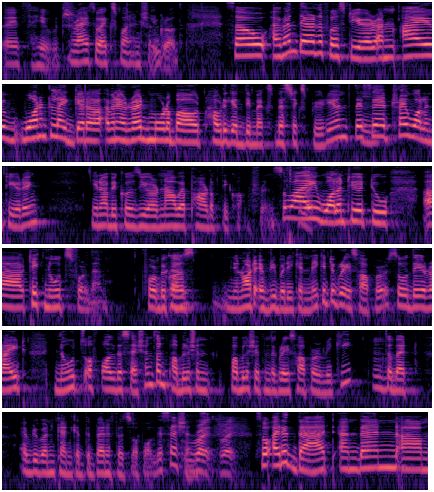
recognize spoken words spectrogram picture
it's huge. right so exponential growth so i went there the first year and i wanted to like get a i mean i read more about how to get the best experience Mm. they said try volunteering you know because you're now a part of the conference so i Right. volunteered to uh, take notes for them for Okay. because you know, not everybody can make it to grace hopper so they write notes of all the sessions and publish, in, publish it in the grace hopper wiki so that everyone can get the benefits of all the sessions Mm-hmm. Right, right. so I did that, and then um,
